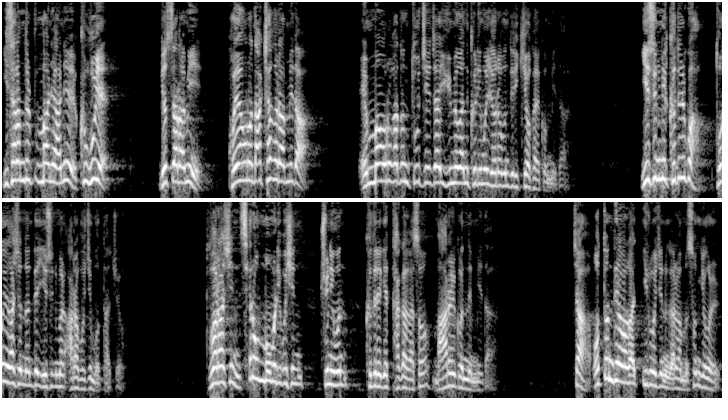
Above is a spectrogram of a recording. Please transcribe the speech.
이 사람들뿐만이 아니에요. 그 후에 몇 사람이 고향으로 낙향을 합니다. 엠마오로 가던 두 제자의 유명한 그림을 여러분들이 기억할 겁니다. 예수님이 그들과 동행하셨는데 예수님을 알아보지 못하죠. 부활하신 새로운 몸을 입으신 주님은 그들에게 다가가서 말을 건넵니다. 자, 어떤 대화가 이루어지는가를 한번 성경을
